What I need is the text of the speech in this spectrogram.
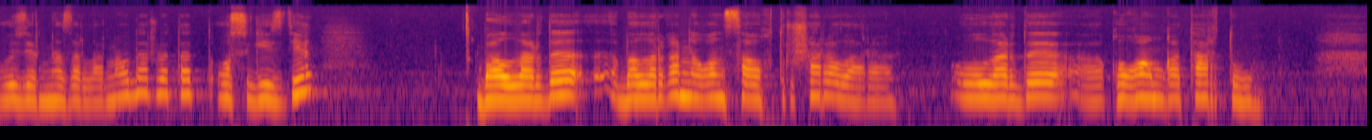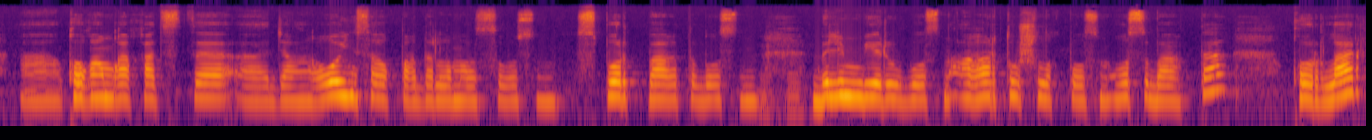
өздерінің назарларын аударып жатады. Осы кезде балаларды балаларға арналған сауықтыру шаралары оларды қоғамға тарту қоғамға қатысты жаңағы ойын сауық бағдарламасы болсын спорт бағыты болсын білім беру болсын ағартушылық болсын осы бағытта қорлар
